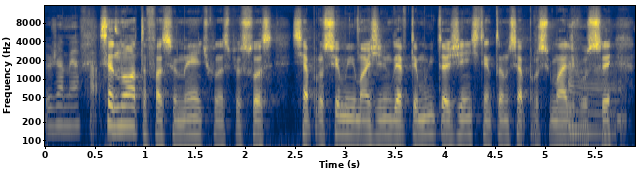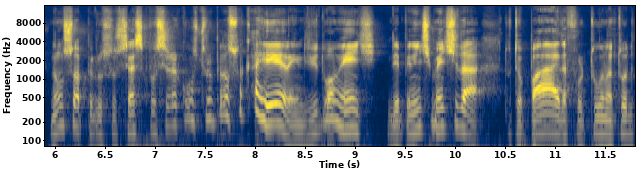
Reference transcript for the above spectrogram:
eu já me afasto. Você nota facilmente quando as pessoas se aproximam e imagino que deve ter muita gente tentando se aproximar de ah. você, não só pelo sucesso que você já construiu pela sua carreira, individualmente, independentemente da, do teu pai, da fortuna toda,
